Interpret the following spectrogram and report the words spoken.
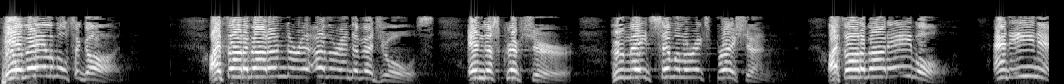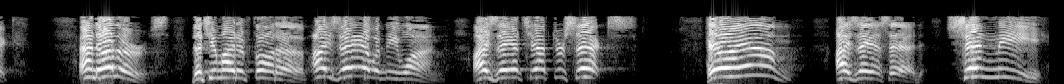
Be available to God. I thought about under other individuals in the scripture who made similar expression. I thought about Abel and Enoch and others that you might have thought of. Isaiah would be one. Isaiah chapter 6. Here I am, Isaiah said. Send me.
